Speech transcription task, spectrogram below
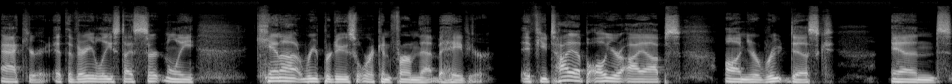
accurate. At the very least, I certainly cannot reproduce or confirm that behavior. If you tie up all your IOPS on your root disk and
